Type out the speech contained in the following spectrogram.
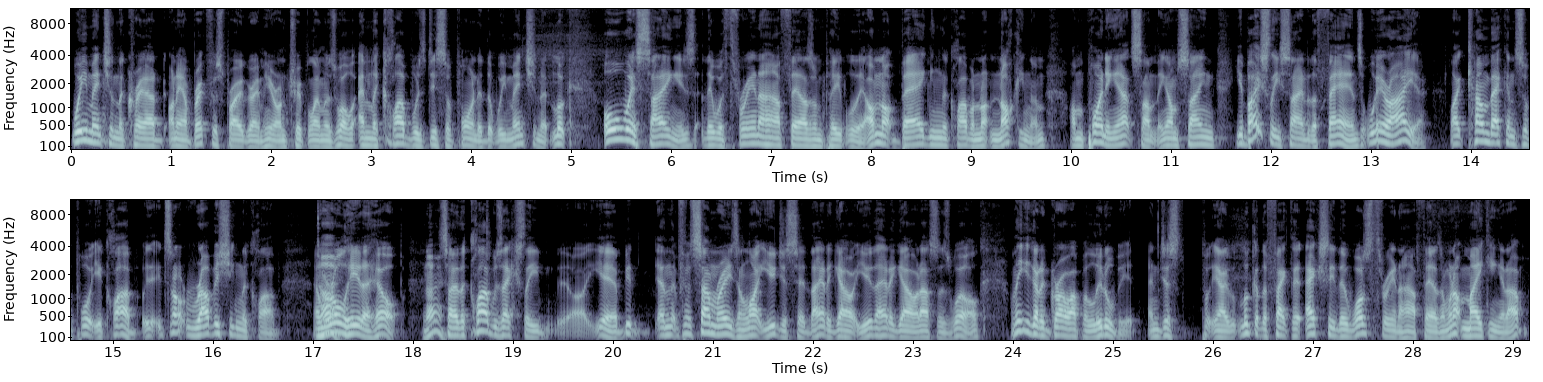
we mentioned the crowd on our breakfast program here on Triple M as well, and the club was disappointed that we mentioned it. Look, all we're saying is there were three and a half thousand people there. I'm not bagging the club. I'm not knocking them. I'm pointing out something. I'm saying you're basically saying to the fans, where are you? Like, come back and support your club. It's not rubbishing the club, and we're all here to help. No. So the club was actually, uh, yeah, a bit, and for some reason, like you just said, they had to go at you. They had to go at us as well. I think you've got to grow up a little bit and just, put, you know, look at the fact that actually there was three and a half thousand. We're not making it up.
